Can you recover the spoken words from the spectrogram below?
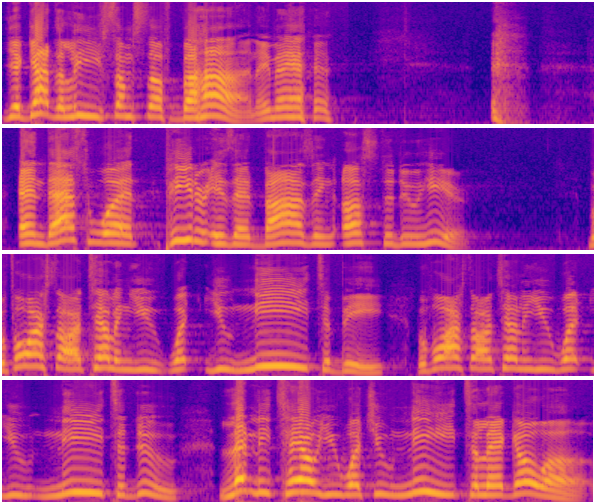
you got to leave some stuff behind. Amen. and that's what Peter is advising us to do here. Before I start telling you what you need to be, before I start telling you what you need to do, let me tell you what you need to let go of.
